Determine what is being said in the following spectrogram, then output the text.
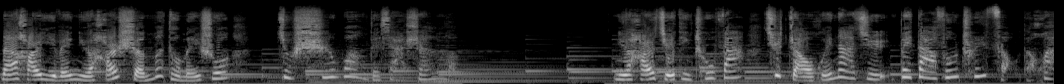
男孩以为女孩什么都没说，就失望的下山了。女孩决定出发，去找回那句被大风吹走的话。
